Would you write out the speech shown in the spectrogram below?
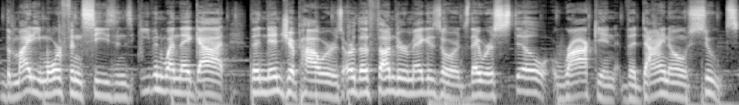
the Mighty Morphin seasons, even when they got the ninja powers or the Thunder Megazords, they were still rocking the dino suits.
